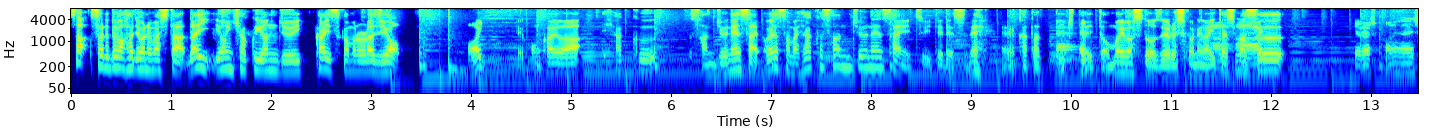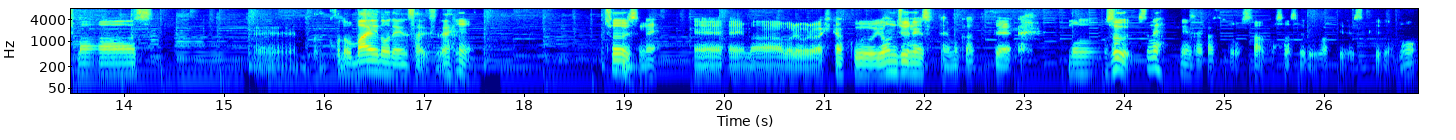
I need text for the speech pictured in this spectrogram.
さあそれでは始まりました。第441回菅マロラジオ。はい。え今回は130年祭親様130年祭についてですね、えー語っていきたいと思います、どうぞよろしくお願いいたします、はよろしくお願いします。えーこの前の年祭ですね、そうですね。えー、まあ我々は140年祭に向かって、もうすぐですね、連載活動をスタートさせるわけですけども、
